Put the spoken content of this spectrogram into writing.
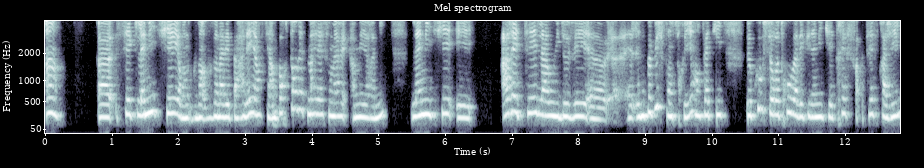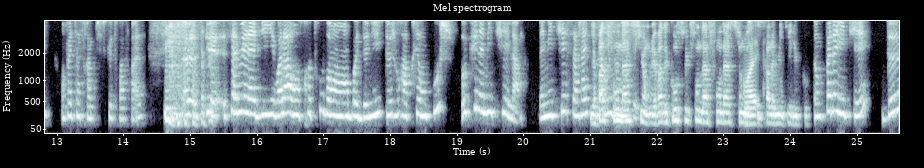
Un, euh, c'est que l'amitié, vous en avez parlé, hein, c'est important d'être marié à son meilleur ami. L'amitié est arrêtée là où il devait, elle ne peut plus se construire. En fait, le couple se retrouve avec une amitié très, très fragile. En fait, ça fera plus que trois phrases. parce que Samuel a dit, voilà, on se retrouve en, en, boîte de nuit, deux jours après, on couche. Aucune amitié là. L'amitié s'arrête. Il n'y a pas de fondation, il n'y a pas de construction de la fondation de ce qui sera l'amitié du couple. Donc, pas d'amitié. Deux,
